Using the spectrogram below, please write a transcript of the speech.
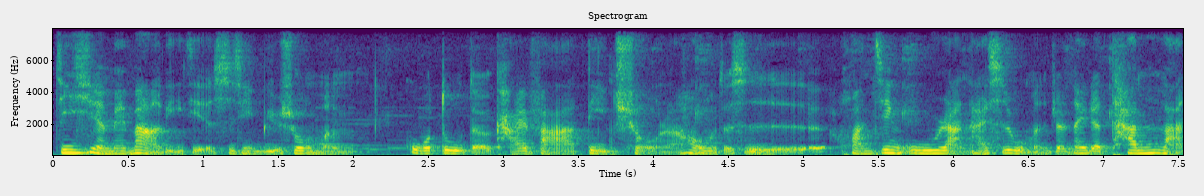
机器人没办法理解的事情，比如说我们过度的开发地球，然后或者是环境污染，还是我们人类的贪婪，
